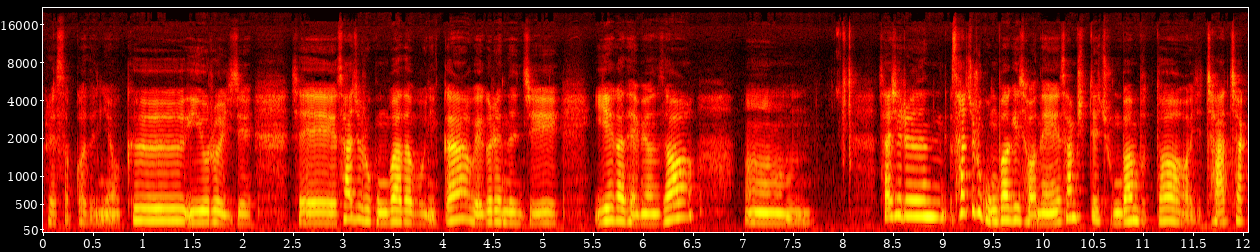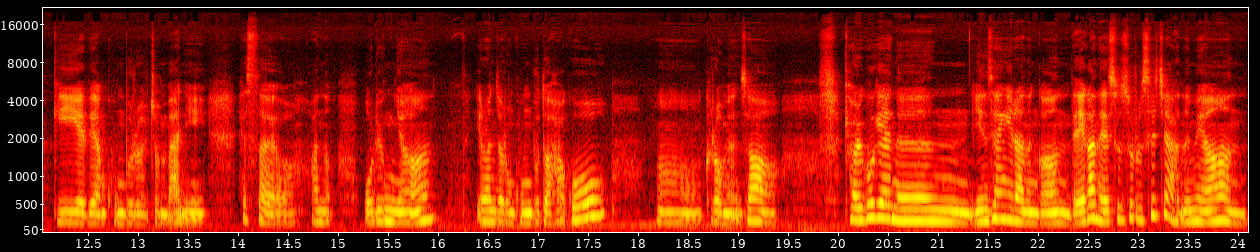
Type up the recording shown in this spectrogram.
그랬었거든요. 그 이유를 이제 제 사주로 공부하다 보니까 왜 그랬는지 이해가 되면서 음, 사실은 사주를 공부하기 전에 30대 중반부터 이제 자아 찾기에 대한 공부를 좀 많이 했어요. 한 5, 6년 이런저런 공부도 하고 어, 그러면서 결국에는 인생이라는 건 내가 내 스스로 쓰지 않으면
